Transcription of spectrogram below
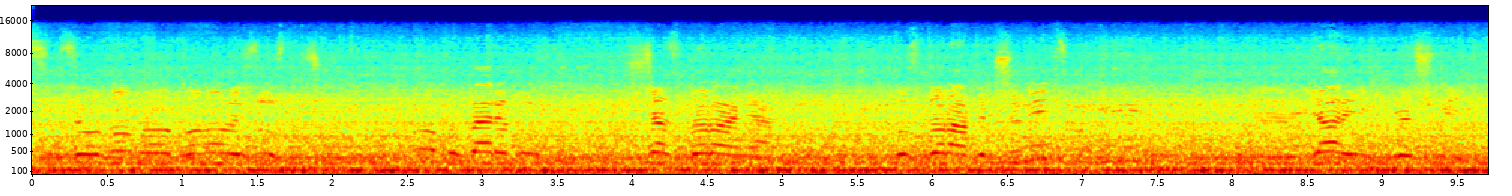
всім всього доброго, до нових зустрічей. Попереду ще збирання, дозбирати пшеницю і е, ярий ячмінь.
